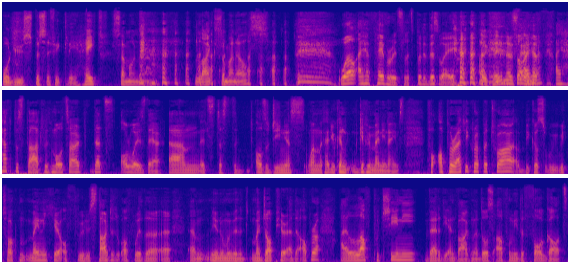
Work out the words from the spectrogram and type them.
Or do you specifically hate someone, like someone else? Well, I have favorites. Let's put it this way. Okay, no, so I enough. have I have to start with Mozart. That's always there. Um, it's just a, also genius. One. You can give him many names for operatic repertoire because we, we talk mainly here of we started off with uh, uh, um, you know with my job here at the opera. I love Puccini, Verdi, and Wagner. Those are for me the four gods.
